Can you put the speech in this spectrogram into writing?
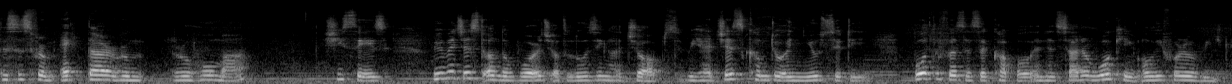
This is from Ekta Ruhoma. She says, We were just on the verge of losing our jobs. We had just come to a new city, both of us as a couple, and had started working only for a week.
